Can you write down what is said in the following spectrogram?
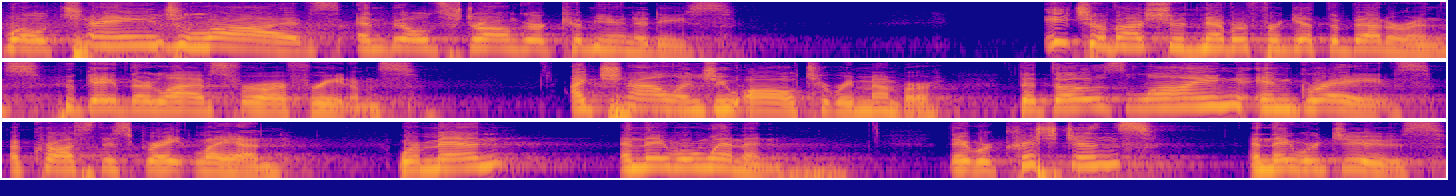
will change lives and build stronger communities. Each of us should never forget the veterans who gave their lives for our freedoms. I challenge you all to remember that those lying in graves across this great land were men and they were women. They were Christians and they were Jews.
